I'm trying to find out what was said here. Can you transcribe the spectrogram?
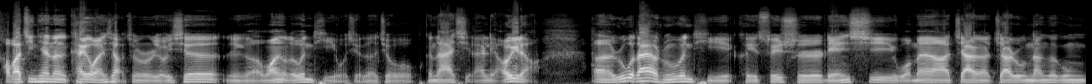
好吧，今天呢开个玩笑，就是有一些那个网友的问题，我觉得就跟大家一起来聊一聊。呃，如果大家有什么问题，可以随时联系我们啊，加加入南哥公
